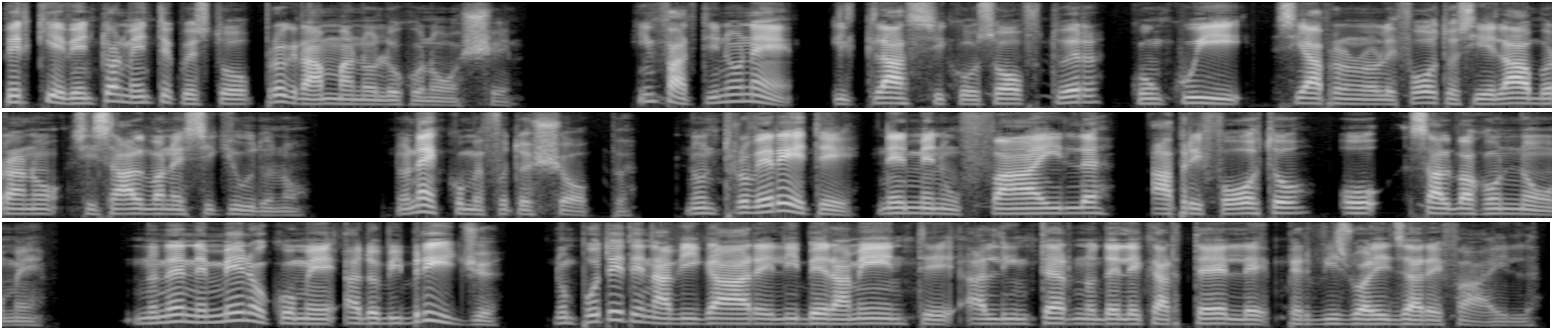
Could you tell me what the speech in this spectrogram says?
per chi eventualmente questo programma non lo conosce. Infatti non è il classico software con cui si aprono le foto, si elaborano, si salvano e si chiudono non è come Photoshop. Non troverete nel menu File, Apri foto o Salva con nome. Non è nemmeno come Adobe Bridge. Non potete navigare liberamente all'interno delle cartelle per visualizzare file.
